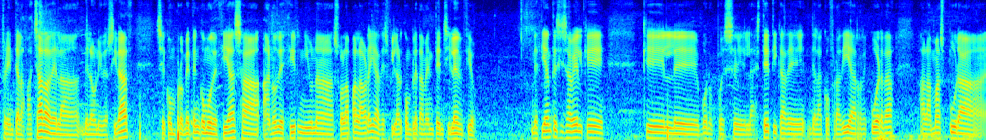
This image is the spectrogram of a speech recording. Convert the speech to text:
frente a la fachada de la, de la universidad se comprometen, como decías, a no decir ni una sola palabra y a desfilar completamente en silencio. Decía antes Isabel que, que el, eh, bueno, pues, eh, la estética de, la cofradía recuerda a la más pura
